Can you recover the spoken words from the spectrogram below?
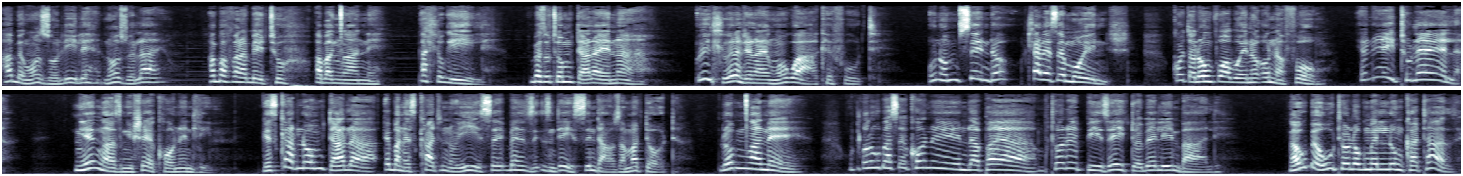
abe ngozolile nozwelayo? Abafana bethu abancane bahlukile. Bese uthi omdala yena uyidlulela nje naye ngokwakhe futhi. Unomsindo uhlale semoyeni nje. Kodwa lo mfowabo yena ona4 yena uyayithulela. Ngeke ngazi ngishe khona endlini. Ngesikhathi lo mdala eba nesikhathi noyise benza izinto ezisindayo zamadoda. Lo mncane uxola ukuba sekhoneni laphaya mthole ebhizi eyidwebela imbali. Ngakube utho lokumele lungikhathaze?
